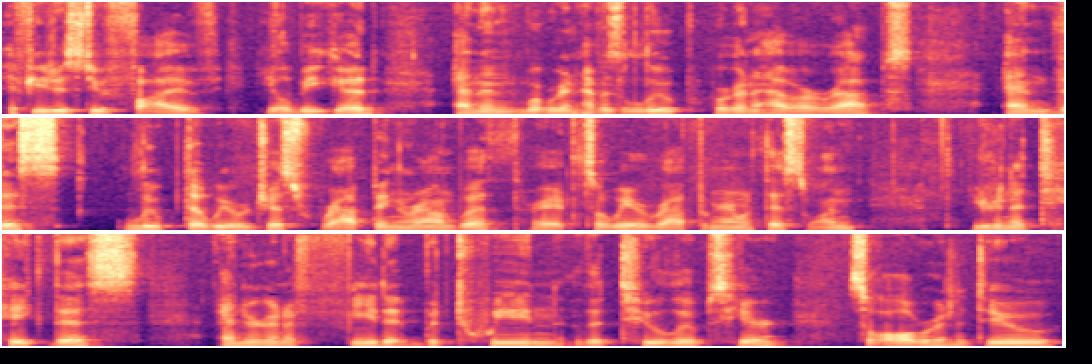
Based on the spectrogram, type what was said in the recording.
If you just do five, you'll be good. And then what we're gonna have is loop. We're gonna have our wraps. And this loop that we were just wrapping around with, right? So we are wrapping around with this one. You're gonna take this and you're gonna feed it between the two loops here. So all we're gonna do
